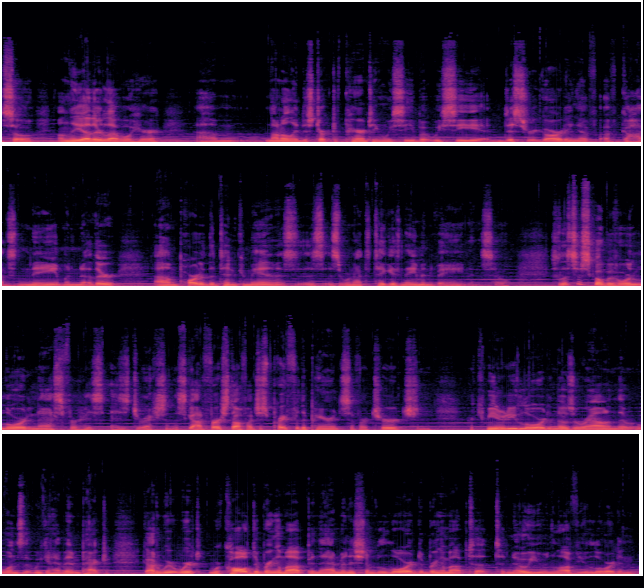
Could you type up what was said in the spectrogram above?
So, on the other level here, um, not only destructive parenting we see, but we see disregarding of, of God's name. Another um, part of the Ten Commandments is, is, we're not to take His name in vain. And so, so let's just go before the Lord and ask for His His direction. This God, first off, I just pray for the parents of our church and our community, Lord, and those around, and the ones that we can have impact. God, we're, we're, we're called to bring them up in the admonition of the Lord, to bring them up to, to know you and love you, Lord, and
